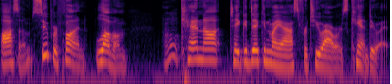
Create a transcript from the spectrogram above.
awesome, super fun, love them. Oh. Cannot take a dick in my ass for two hours. Can't do it.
